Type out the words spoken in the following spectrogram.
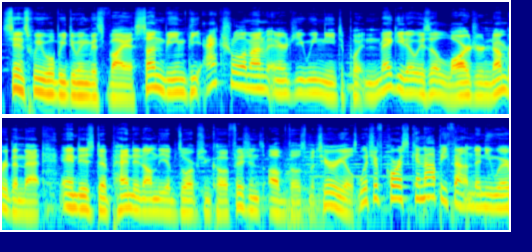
Since we will be doing this via sunbeam, the actual amount of energy we need to put in Megiddo is a larger number than that, and is dependent on the absorption coefficients of those materials, which of course cannot be found anywhere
